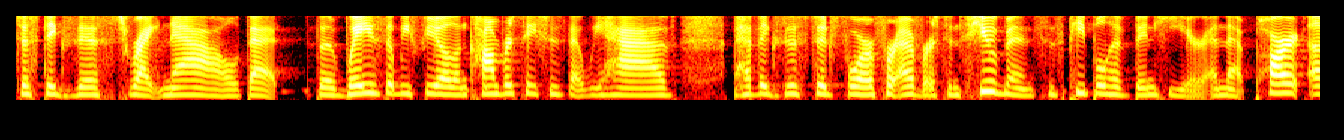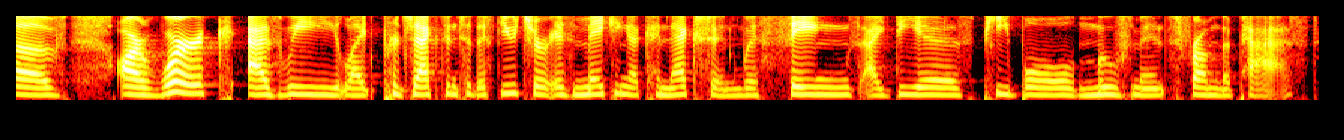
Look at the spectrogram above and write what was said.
just exist right now that the ways that we feel and conversations that we have have existed for forever since humans since people have been here. And that part of our work as we like project into the future is making a connection with things ideas people movements from the past.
